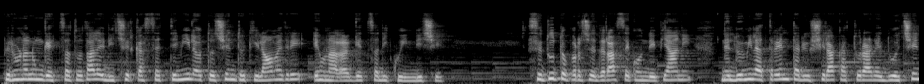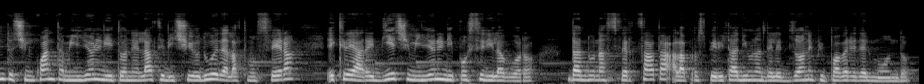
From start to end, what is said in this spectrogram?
per una lunghezza totale di circa 7.800 km e una larghezza di 15 se tutto procederà secondo i piani, nel 2030 riuscirà a catturare 250 milioni di tonnellate di CO2 dall'atmosfera e creare 10 milioni di posti di lavoro, dando una sferzata alla prosperità di una delle zone più povere del mondo.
